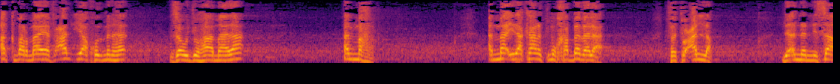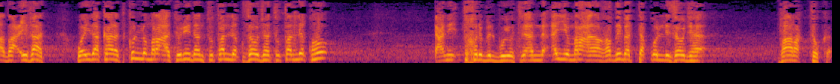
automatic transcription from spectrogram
أكبر ما يفعل يأخذ منها زوجها ما لا المهر. أما إذا كانت مخببة لا فتعلق لأن النساء ضعيفات. وإذا كانت كل امرأة تريد أن تطلق زوجها تطلقه يعني تخرب البيوت لأن أي امرأة غضبت تقول لزوجها فارقتك.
